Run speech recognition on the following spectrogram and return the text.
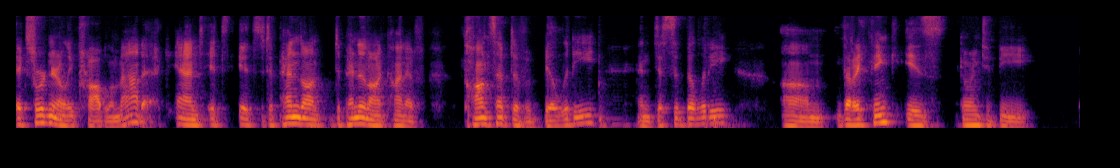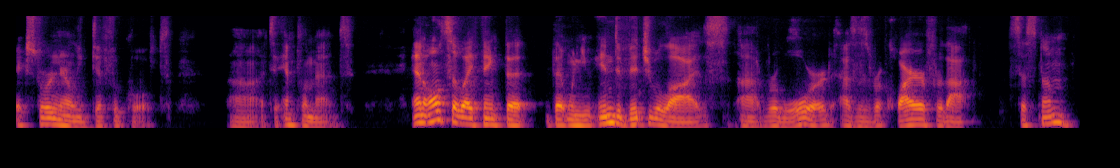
extraordinarily problematic, and it's it's depend on dependent on kind of concept of ability and disability um, that I think is going to be extraordinarily difficult uh, to implement. And also, I think that that when you individualize uh, reward as is required for that system,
